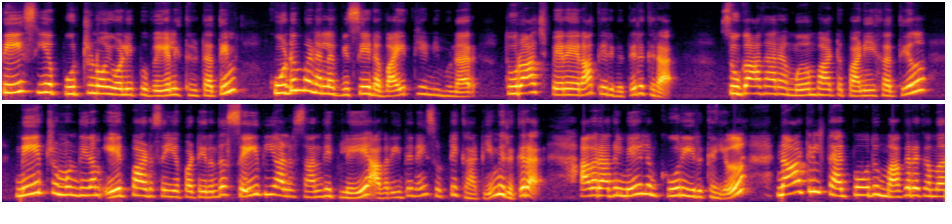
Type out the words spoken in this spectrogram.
தேசிய புற்றுநோய் ஒழிப்பு வேலை திட்டத்தின் குடும்ப நல விசேட வைத்திய நிபுணர் துராஜ் பெரேரா தெரிவித்திருக்கிறார். சுகாதார மேம்பாட்டு பணியகத்தில் நேற்று முன்தினம் ஏற்பாடு செய்யப்பட்டிருந்த செய்தியாளர் சந்திப்பிலேயே அவர் இதனை சுட்டிக்காட்டியும் இருக்கிறார். அவர் அதில் மேலும் கூறியிருக்கையில் நாட்டில் தற்போது மகரகம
